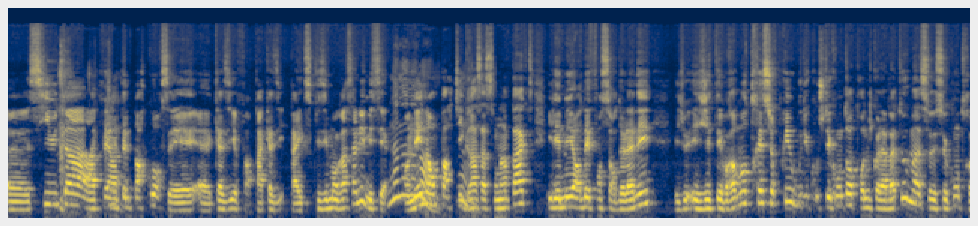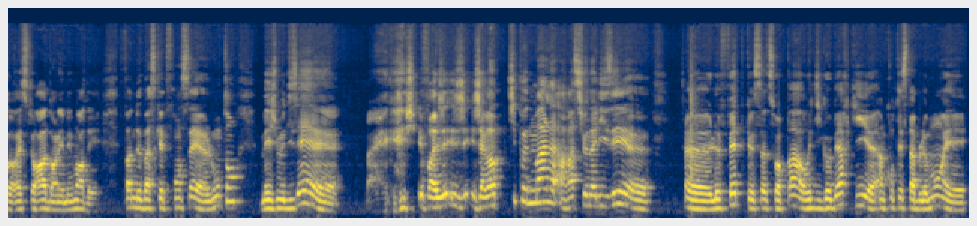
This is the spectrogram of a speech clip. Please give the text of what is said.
Euh, si Utah a fait un tel parcours, c'est euh, quasi, enfin pas quasi, pas exclusivement grâce à lui, mais c'est en énorme partie grâce à son impact. Il est meilleur défenseur de l'année. Et j'étais vraiment très surpris au bout du coup. J'étais content pour Nicolas Batum. Hein, ce, ce contre restera dans les mémoires des fans de basket français euh, longtemps. Mais je me disais, euh, bah, enfin, j'avais un petit peu de mal à rationaliser euh, euh, le fait que ça ne soit pas Rudy Gobert qui incontestablement ait,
